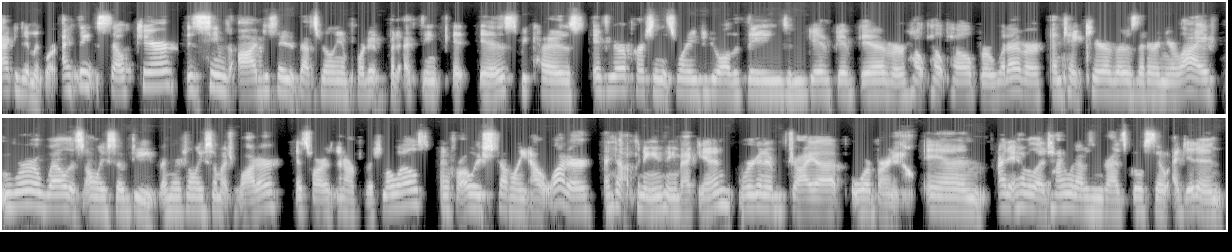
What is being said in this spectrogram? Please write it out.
academic work. I think self care, it seems odd to say that that's really important, but I think it is because if you're a person that's wanting to do all the things and give, give, give, or help, help, help, or whatever, and take care of those that are in your life, we're a well that's only so deep and there's only so much water as far as in our personal wells. And if we're always shoveling out water and not putting anything back in, we're going to dry up or burn out. And I didn't have a lot of time when I was in grad school, so I didn't.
